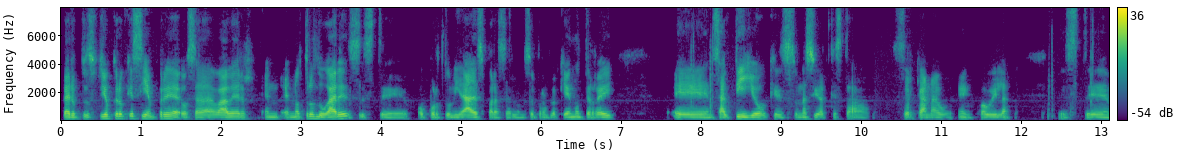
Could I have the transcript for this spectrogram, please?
pero pues yo creo que siempre, o sea, va a haber en, en otros lugares este, oportunidades para hacerlo. No sé, por ejemplo, aquí en Monterrey, eh, en Saltillo, que es una ciudad que está cercana en Coahuila, este,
